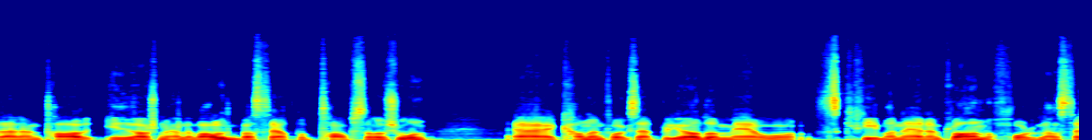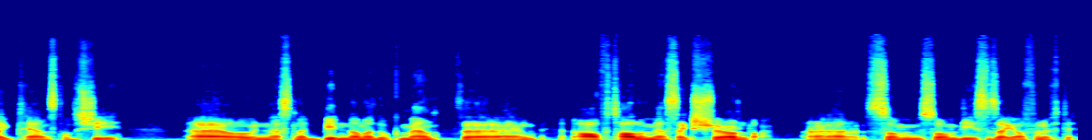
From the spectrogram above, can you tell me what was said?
der en tar irrasjonelle valg basert på tapsrelasjon. Eh, kan en f.eks. gjøre det med å skrive ned en plan og holde seg til en strategi. Eh, og nesten et bindende dokument, eh, en avtale med seg sjøl, eh, som, som, viser seg å være fornuftig.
